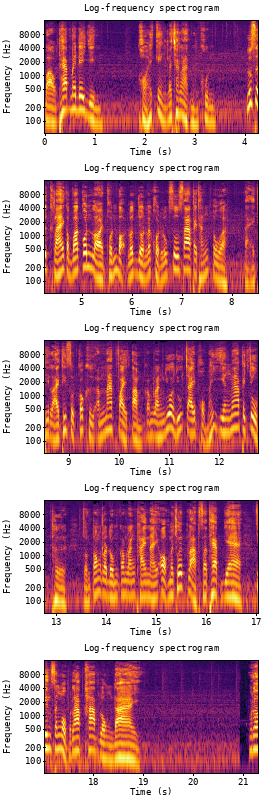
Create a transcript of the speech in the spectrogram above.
เบาๆ แทบไม่ได้ยิน ขอให้เก่งและฉลาดเหมือนคุณ รู้สึกคล้ายกับว่าก้นลอยพ้นเบาะรถยนต์และขนลุกสู้ซาไปทั้งตัว แต่ที่ร้ายที่สุดก็คืออำนาจไฟต่ำกำลังยั่วยุใจผมให้เอียงหน้าไปจูบเธอ จนต้องระดมกำลังภายในออกมาช่วยปราบสะแทบแย่ จึงสงบราบคาบลงได้เรา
